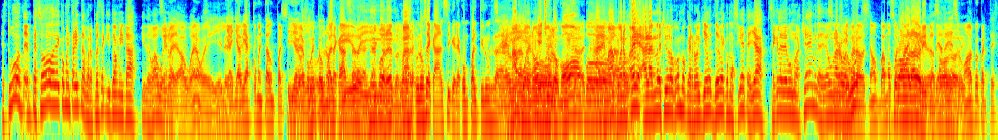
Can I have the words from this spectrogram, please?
Estuvo, empezó de comentarista, pero después se quitó a mitad y dejó a bueno. Sí, ah, bueno, pues, Sí, ya, le- ya habías comentado un partido. Sí, ya había y comentado un uno se partido cansa, y, uno claro. se- uno se cansa y quería compartir un rato. además, un rato bueno, los chulo combo. Además, la bueno, cosa. oye, hablando de chulo combo, que Roy debe como siete ya. Sé que le debe uno a Chemi, le debe uno a Sí, Robert pero Woods. no, vamos Eso por vamos a hablar partes, ahorita, eso vamos a de hablar eso, vamos a ver ahorita. por parte.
